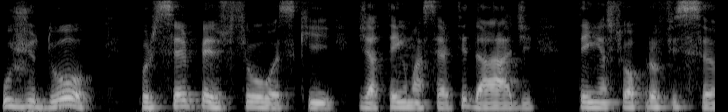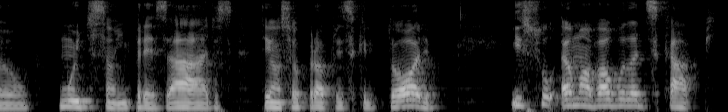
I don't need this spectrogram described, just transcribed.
o judô, por ser pessoas que já têm uma certa idade, têm a sua profissão, muitos são empresários, têm o seu próprio escritório, isso é uma válvula de escape.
